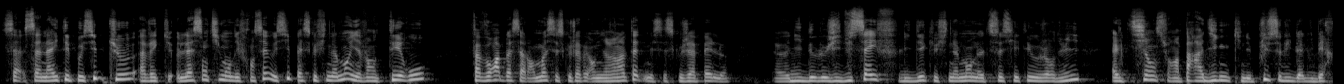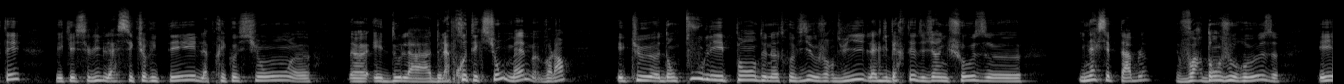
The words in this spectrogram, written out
ça n'a été possible qu'avec l'assentiment des Français aussi, parce que finalement, il y avait un terreau favorable à ça. Alors moi, c'est ce que j'appelle, on y reviendra peut-être, mais c'est ce que j'appelle l'idéologie du safe, l'idée que finalement notre société aujourd'hui, elle tient sur un paradigme qui n'est plus celui de la liberté, mais qui est celui de la sécurité, de la précaution euh, euh, et de la, de la protection même, voilà. Et que dans tous les pans de notre vie aujourd'hui, la liberté devient une chose euh, inacceptable, voire dangereuse, et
